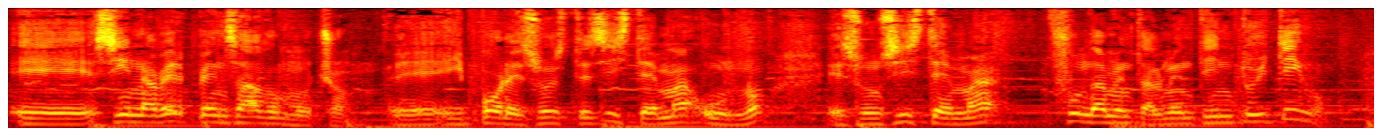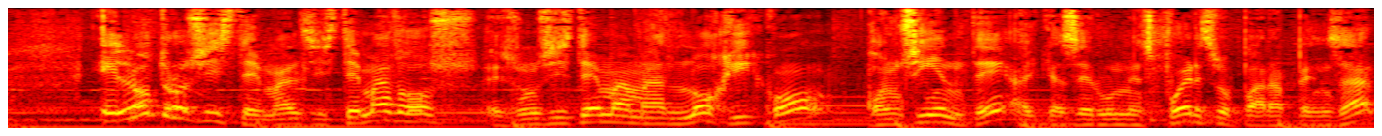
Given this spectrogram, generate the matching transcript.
eh, sin haber pensado mucho. Eh, y por eso este sistema 1 es un sistema fundamentalmente intuitivo. El otro sistema, el sistema 2, es un sistema más lógico, consciente, hay que hacer un esfuerzo para pensar,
